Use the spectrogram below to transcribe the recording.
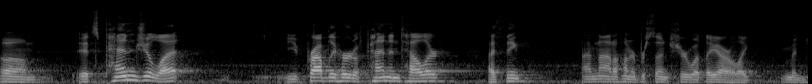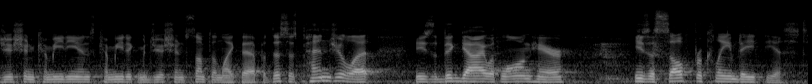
Um, it's Penn Jillette. You've probably heard of Penn and Teller. I think, I'm not 100% sure what they are, like magician, comedians, comedic magicians, something like that. But this is Penn Jillette. He's the big guy with long hair. He's a self proclaimed atheist.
